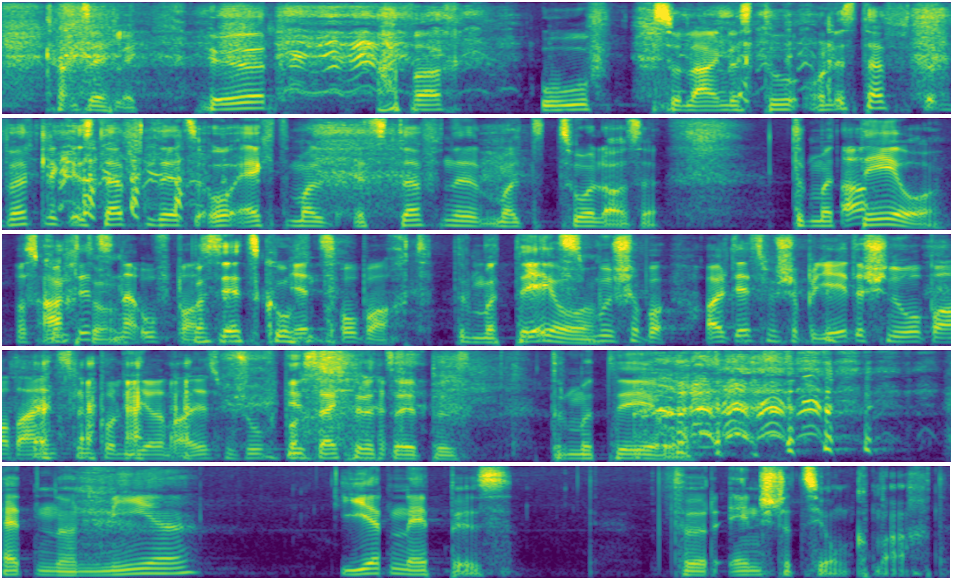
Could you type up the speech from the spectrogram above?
ganz ehrlich, hör einfach auf, solange das du, und es darf wirklich, es dürfen jetzt auch echt mal, es dürfen mal zulassen. Der Matteo, Ah, Was kommt Achtung, jetzt? Nein, aufpassen. was jetzt kommt, Jetzt Obacht. der Jetzt Matteo, musst du aber, Alter, jetzt musst du aber jeden Schnurrbart einzeln polieren. Alter, Jetzt musst du ich aufpassen. sag dir jetzt etwas, der Matteo hat noch nie irgendetwas für Endstation gemacht.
